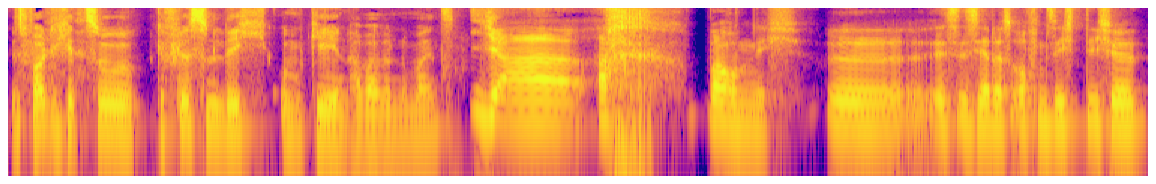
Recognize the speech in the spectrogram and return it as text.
Das wollte ich jetzt so geflissentlich umgehen, aber wenn du meinst. Ja, ach, warum nicht? Äh, es ist ja das Offensichtliche,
